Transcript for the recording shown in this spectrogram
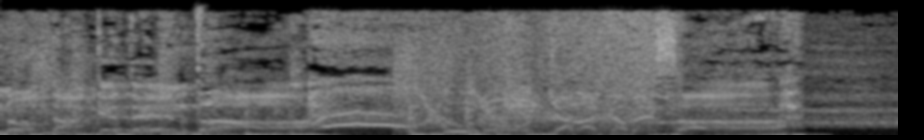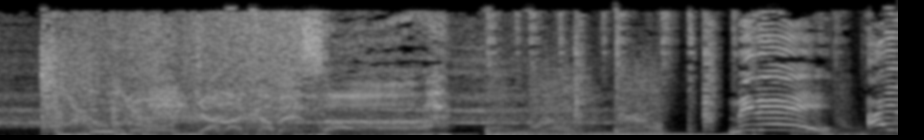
Nota que te entra. Duro y a la cabeza. Duro y a la cabeza. Mire, hay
